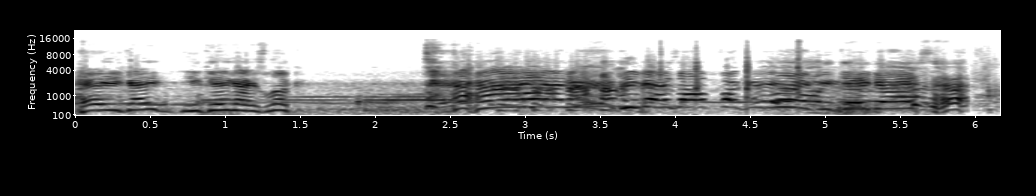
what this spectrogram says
Hey, you gay, you gay guys, look. you guys all fucking look, you gay guys.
